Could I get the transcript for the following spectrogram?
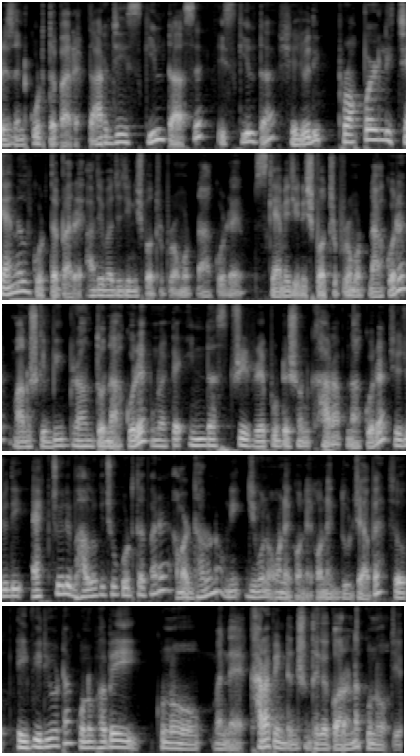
প্রেজেন্ট করতে পারে। তার যে স্কিলটা আছে, এই স্কিলটা সে যদি প্রপারলি চ্যানেল করতে পারে আজে বাজে জিনিসপত্র প্রমোট না করে স্ক্যামে জিনিসপত্র প্রমোট না করে, মানুষকে বিভ্রান্ত না করে, কোনো একটা ইন্ডাস্ট্রির রেপুটেশন খারাপ না করে সে যদি অ্যাকচুয়ালি ভালো কিছু করতে পারে, আমার ধারণা উনি জীবনে অনেক অনেক অনেক দূর যাবে। সো এই ভিডিওটা কোনোভাবেই কোনো মানে খারাপ ইন্টেনশন থেকে করা না, কোনো যে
